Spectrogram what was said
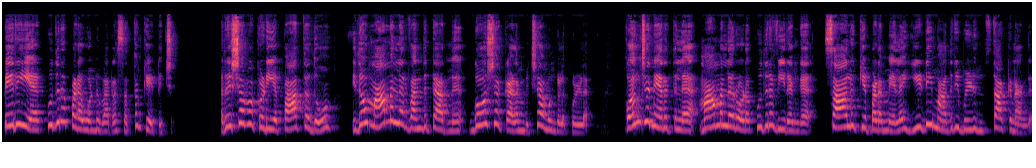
பெரிய குதிரைப்படை ஒண்ணு வர்ற சத்தம் கேட்டுச்சு. ரிஷப கொடிய பார்த்ததும் இதோ மாமல்லர் வந்துட்டார்னு கோஷ கிளம்பிச்சு அவங்களுக்குள்ள. கொஞ்ச நேரத்துல மாமல்லரோட குதிரை வீரங்க சாளுக்கிய படம் மேல இடி மாதிரி விழுந்து தாக்குனாங்க.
